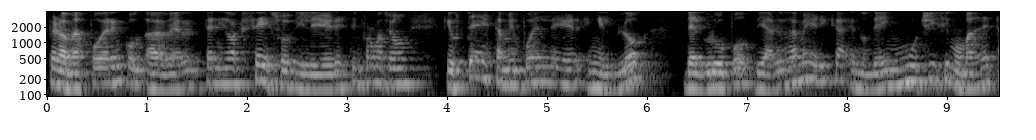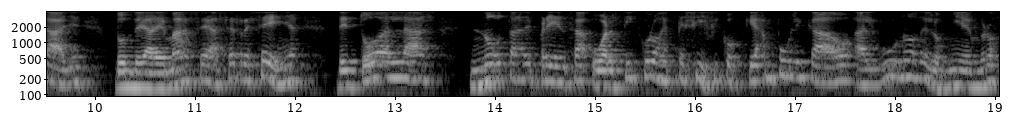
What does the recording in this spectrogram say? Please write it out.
pero además poder haber tenido acceso y leer esta información que ustedes también pueden leer en el blog del grupo Diarios de América, en donde hay muchísimo más detalle, donde además se hace reseña de todas las notas de prensa o artículos específicos que han publicado algunos de los miembros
